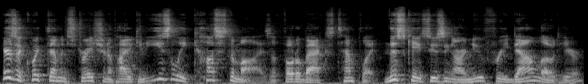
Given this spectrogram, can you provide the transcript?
Here's a quick demonstration of how you can easily customize a Photobacks template, in this case using our new free download here.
